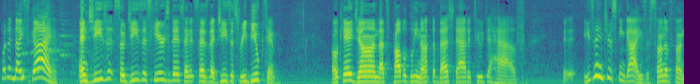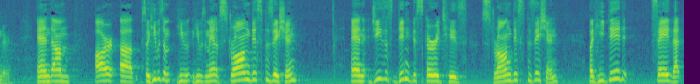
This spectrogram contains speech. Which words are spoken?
What a nice guy. And Jesus, so Jesus hears this and it says that Jesus rebuked him. Okay, John, that's probably not the best attitude to have. He's an interesting guy. He's a son of thunder. And um, our, uh, so he was, a, he, he was a man of strong disposition. And Jesus didn't discourage his strong disposition, but he did say that,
